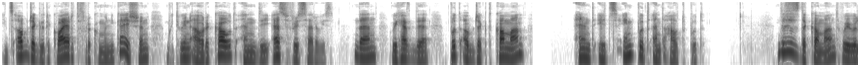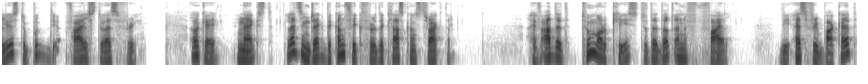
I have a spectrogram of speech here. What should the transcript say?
its object required for communication between our code and the S3 service. Then we have the put object command and its input and output. This is the command we will use to put the files to S3. Okay, next, let's inject the config through the class constructor. I've added two more keys to the .env file the S3 bucket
